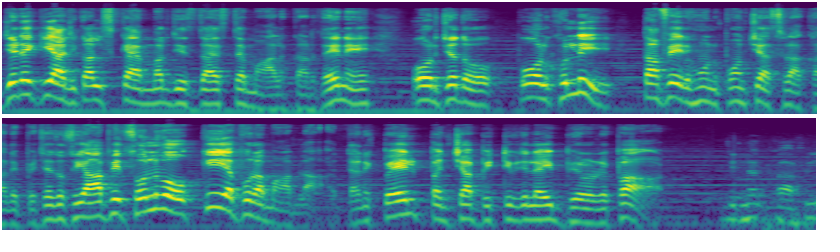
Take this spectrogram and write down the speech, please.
ਜਿਹੜੇ ਕਿ ਅੱਜ ਕੱਲ ਸਕੈਮਰ ਜਿਸ ਦਾ ਇਸਤੇਮਾਲ ਕਰਦੇ ਨੇ। ਔਰ ਜਦੋਂ ਪੋਲ ਖੁੱਲੀ, ਤਾਂ ਫਿਰ ਹੁਣ ਪਹੁੰਚਿਆ ਸਲਾਖਾ ਦੇ ਪਿੱਛੇ। ਤੁਸੀਂ ਆਪ ਹੀ ਸੁਣ ਲਵੋ, ਕੀ ਹੈ ਪੂਰਾ ਮਾਮਲਾ? ਦੈਨਿਕ ਪਹਿਲ ਪੰਜਾਬੀ ਟੀਵੀ ਦੇ ਲਈ ਬਿਊਰੋ ਰਿਪੋਰਟ। ਜਿੰਨਾ ਕਾਫੀ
